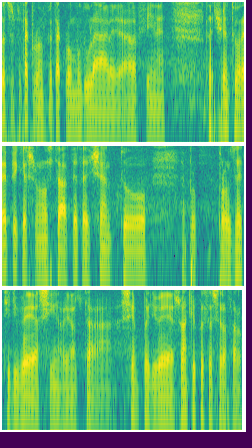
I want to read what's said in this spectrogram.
questo spettacolo è uno spettacolo modulare alla fine, 300 repliche sono state 300 eh, progetti diversi in realtà, sempre diversi, anche questa sera farò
